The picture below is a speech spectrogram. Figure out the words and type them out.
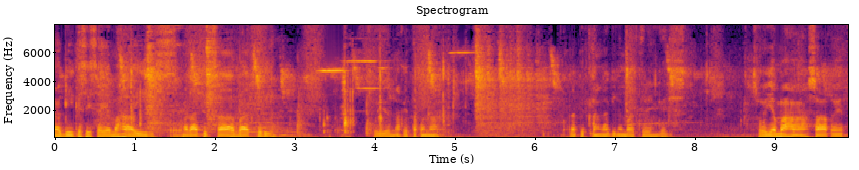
Lagi kasi sa Yamaha is malapit sa battery. So yun nakita ko na. Lapit lang lagi ng battery guys. So Yamaha socket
